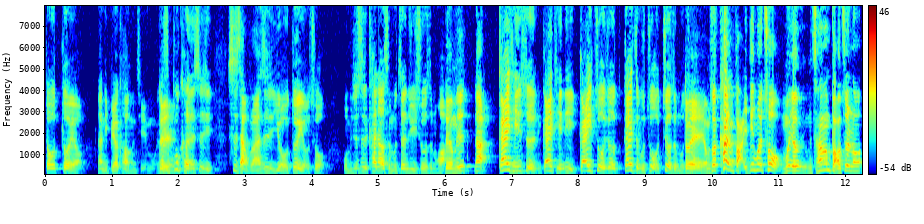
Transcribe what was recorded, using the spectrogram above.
都对哦，那你不要看我们节目，那是不可能的事情。市场本来是有对有错，我们就是看到什么证据说什么话。对，我们就那该停损、该停利、该做就该怎么做就怎么做。对，我们说看法一定会错，我们有我们常常保证喽，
